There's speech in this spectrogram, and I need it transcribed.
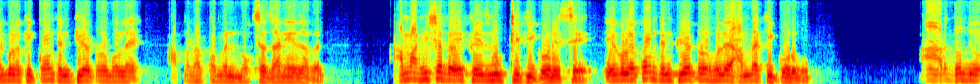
এগুলো কি কন্টেন্ট ক্রিয়েটর বলে? আপনারা কমেন্ট বক্সে জানিয়ে যাবেন। আমার হিসাবে ফেসবুক ঠিকই করেছে। এগুলো কন্টেন্ট ক্রিয়েটর হলে আমরা কি করব? আর যদিও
